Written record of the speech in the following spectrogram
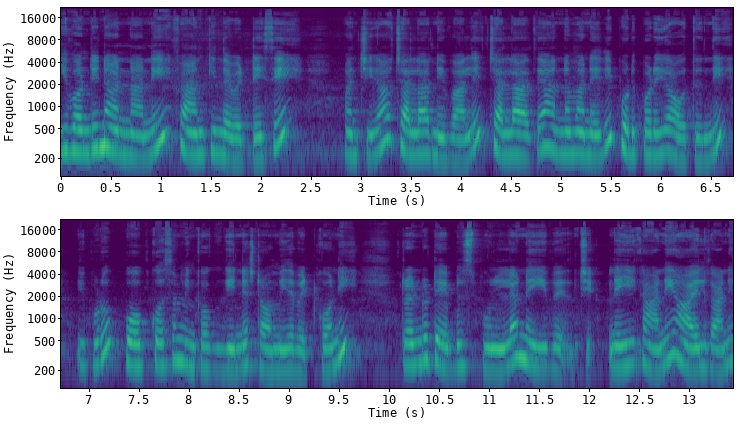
ఈ వండిన అన్నాన్ని ఫ్యాన్ కింద పెట్టేసి మంచిగా చల్లారనివ్వాలి. చల్లారితే అన్నం అనేది పొడి పొడిగా అవుతుంది. ఇప్పుడు పోపు కోసం ఇంకొక గిన్నె స్టవ్ మీద పెట్టుకొని రెండు టేబుల్ స్పూన్ల నెయ్యి నెయ్యి కానీ ఆయిల్ కానీ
